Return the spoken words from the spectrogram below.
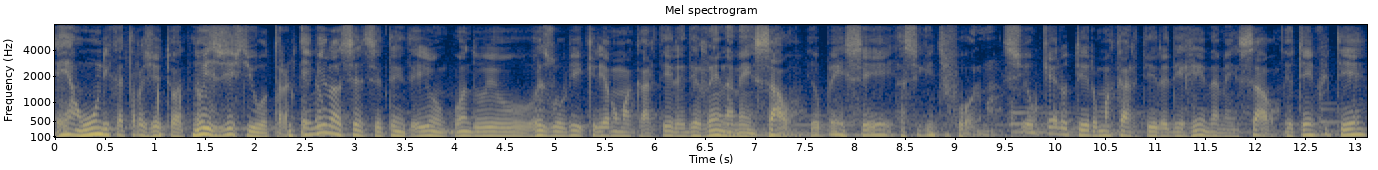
É a única trajetória, não existe outra. Em 1971, quando eu resolvi criar uma carteira de renda mensal, eu pensei da seguinte forma: se eu quero ter uma carteira de renda mensal, eu tenho que ter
